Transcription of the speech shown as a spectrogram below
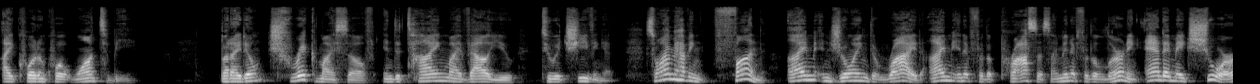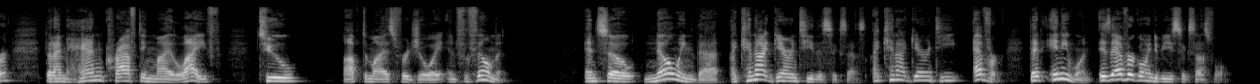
I quote unquote want to be, but I don't trick myself into tying my value to achieving it. So I'm having fun. I'm enjoying the ride. I'm in it for the process. I'm in it for the learning. And I make sure that I'm handcrafting my life to optimize for joy and fulfillment. And so knowing that I cannot guarantee the success, I cannot guarantee ever that anyone is ever going to be successful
